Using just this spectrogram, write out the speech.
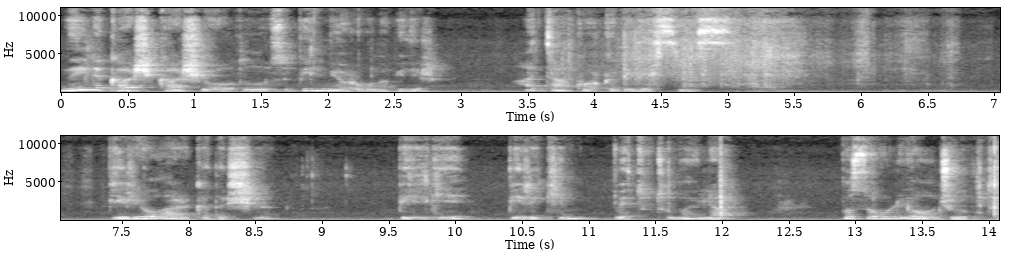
Ne ile karşı karşıya olduğunuzu bilmiyor olabilir, hatta korkabilirsiniz. Bir yol arkadaşı, bilgi, birikim ve tutumuyla bu zorlu yolculukta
